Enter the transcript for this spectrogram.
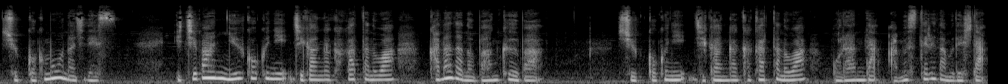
出国も同じです。一番入国に時間がかかったのはカナダのバンクーバー。出国に時間がかかったのはオランダアムステルダムでした。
